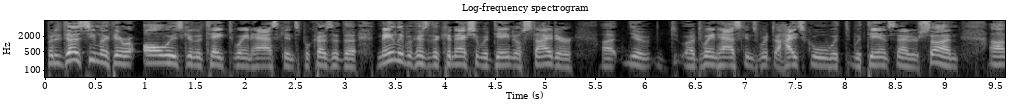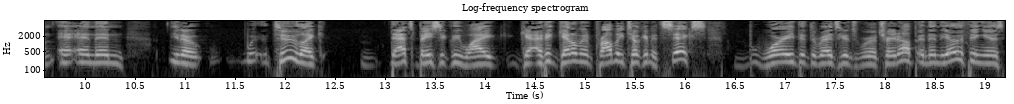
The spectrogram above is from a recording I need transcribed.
But it does seem like they were always going to take Dwayne Haskins because of the mainly because of the connection with Daniel Snyder. Uh, you know, uh, Dwayne Haskins went to high school with with Dan Snyder's son, um, and, and then you know too like that's basically why I think Gettleman probably took him at six, worried that the Redskins were going to trade up. And then the other thing is,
